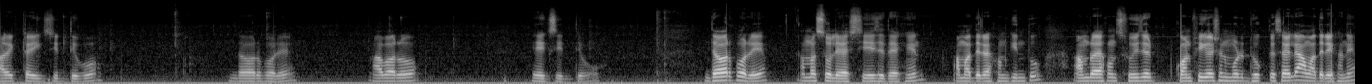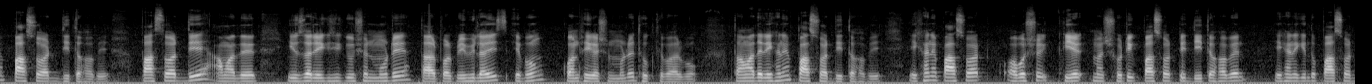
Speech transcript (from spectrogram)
আরেকটা এক্সিট দেব। দেওয়ার পরে আবারও এক্সিট দেব। দেওয়ার পরে আমরা চলে আসছি, এই যে দেখেন আমাদের এখন কিন্তু, আমরা এখন সুইচের কনফিগারেশন মোডে ঢুকতে চাইলে আমাদের এখানে পাসওয়ার্ড দিতে হবে। পাসওয়ার্ড দিয়ে আমাদের ইউজার এক্সিকিউশন মোডে তারপর প্রিভিলাইজ এবং কনফিগারেশন মোডে ঢুকতে পারব। তো আমাদের এখানে পাসওয়ার্ড দিতে হবে। এখানে পাসওয়ার্ড অবশ্যই ক্রিয়েট মানে সঠিক পাসওয়ার্ডটি দিতে হবে। এখানে কিন্তু পাসওয়ার্ড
